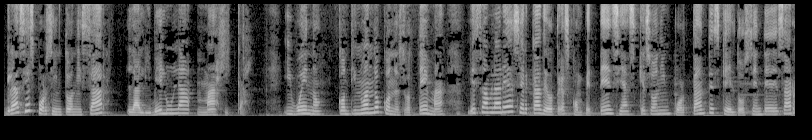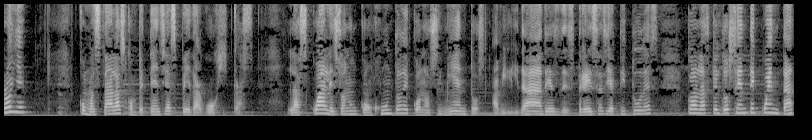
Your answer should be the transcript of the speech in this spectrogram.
Gracias por sintonizar la libélula mágica. Y bueno, continuando con nuestro tema, les hablaré acerca de otras competencias que son importantes que el docente desarrolle, como están las competencias pedagógicas, las cuales son un conjunto de conocimientos, habilidades, destrezas y actitudes con las que el docente cuenta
